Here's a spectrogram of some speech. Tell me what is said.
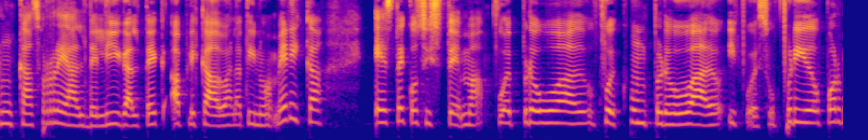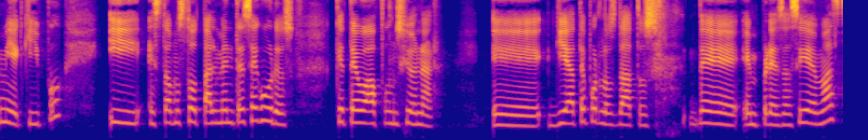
un caso real de Legal Tech aplicado a Latinoamérica este ecosistema fue probado, fue comprobado y fue sufrido por mi equipo y estamos totalmente seguros que te va a funcionar. Eh, guíate por los datos de empresas y demás,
